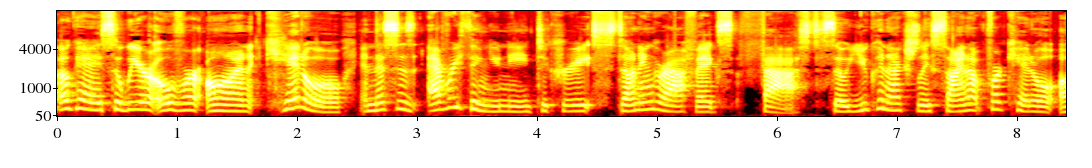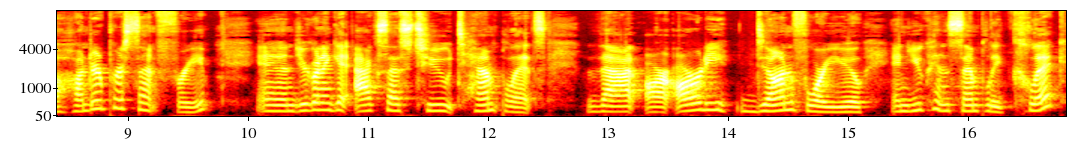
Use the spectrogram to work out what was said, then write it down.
Okay, so we are over on Kittl and this is everything you need to create stunning graphics fast. So you can actually sign up for Kittl 100% free and you're to get access to 10 templates that are already done for you and you can simply click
